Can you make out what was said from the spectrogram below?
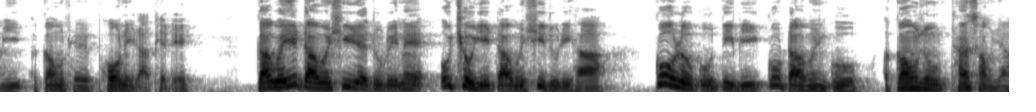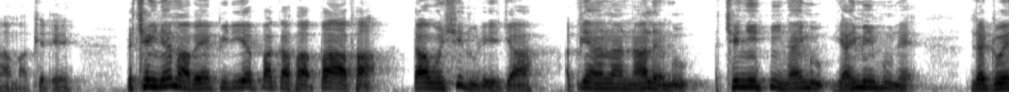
ပြီးအကောင့်ထဲဖော်နေတာဖြစ်တယ်။ကာဝယ်ရေးတာဝန်ရှိတဲ့သူတွေနဲ့အုပ်ချုပ်ရေးတာဝန်ရှိသူတွေဟာကိုယ့်လိုကိုတည်ပြီးကိုယ့်တာဝန်ကို အကောင်းဆုံးထမ်းဆောင်ရမှာဖြစ်တယ်။တစ်ချိန်တည်းမှာပဲ PDF ပကဖပအဖတာဝန်ရှိသူတွေကြားအပြန်အလှန်နားလည်မှုအချင်းချင်းညှိနှိုင်းမှုရိုင်းမင်းမှုနဲ့ လက်တွဲ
